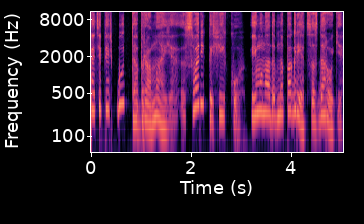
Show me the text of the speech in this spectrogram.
«А теперь будь добра, Майя, свари кофейку, ему надобно погреться с дороги».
